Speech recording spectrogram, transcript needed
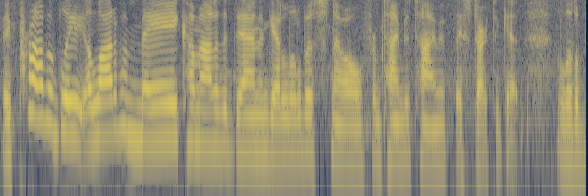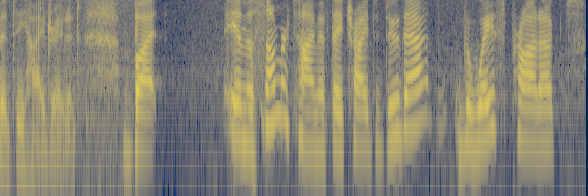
They probably, a lot of them may come out of the den and get a little bit of snow from time to time if they start to get a little bit dehydrated. But in the summertime, if they tried to do that, the waste products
